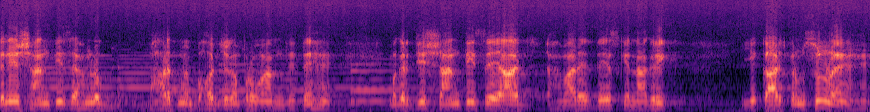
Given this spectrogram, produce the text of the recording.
इतने शांति से हम लोग भारत में बहुत जगह प्रोग्राम देते हैं, मगर जिस शांति से आज हमारे देश के नागरिक ये कार्यक्रम सुन रहे हैं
